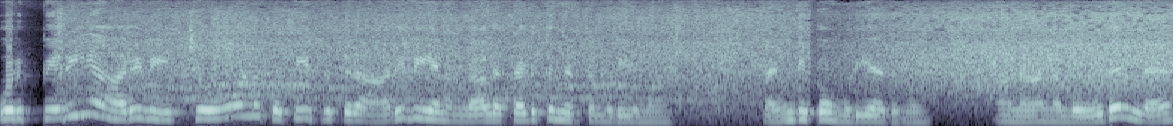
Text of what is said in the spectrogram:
ஒரு பெரிய அருவி சோன்னு கொட்டிட்டு இருக்கிற அருவியை நம்மளால் தடுத்து நிறுத்த முடியுமா? கண்டிப்பாக முடியாதுங்க. ஆனால் நம்ம உடலில்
